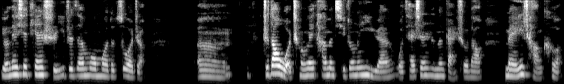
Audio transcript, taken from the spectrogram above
有那些天使一直在默默的做着，嗯，直到我成为他们其中的一员，我才深深的感受到，每一场课，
